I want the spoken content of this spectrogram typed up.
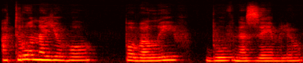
а трона його повалив був на землю.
